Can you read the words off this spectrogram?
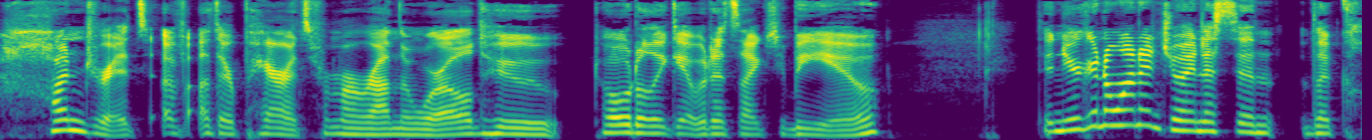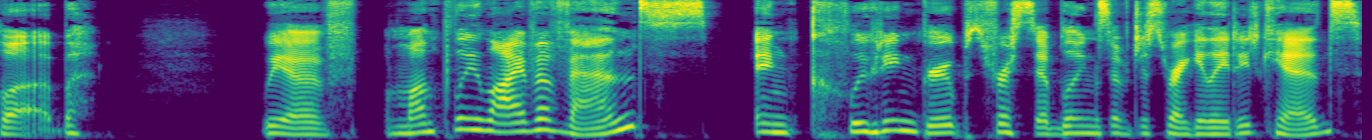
hundreds of other parents from around the world who totally get what it's like to be you, then you're going to want to join us in the club. We have monthly live events, including groups for siblings of dysregulated kids,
